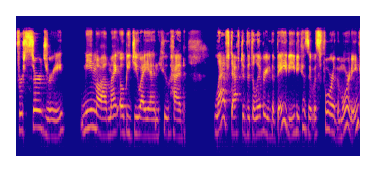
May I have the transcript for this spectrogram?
for surgery Meanwhile, my OBGYN, who had left after the delivery of the baby because it was four in the morning,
